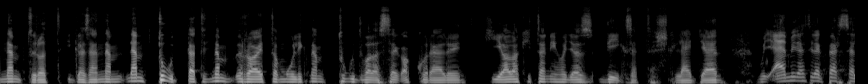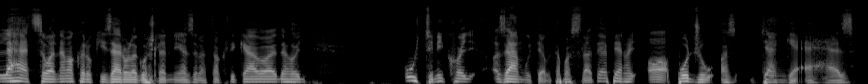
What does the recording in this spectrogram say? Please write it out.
nem tudott igazán, nem, nem tud, tehát hogy nem rajta múlik, nem tud valószínűleg akkor előnyt kialakítani, hogy az végzetes legyen. Úgy elméletileg persze lehet, szóval nem akarok kizárólagos lenni ezzel a taktikával, de hogy úgy tűnik, hogy az elmúlt évek tapasztalat alapján, hogy a Podzsó az gyenge ehhez.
